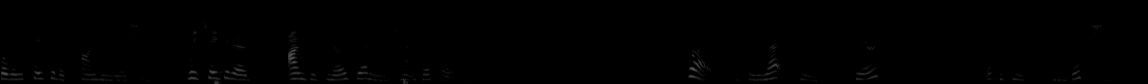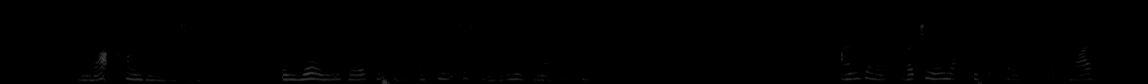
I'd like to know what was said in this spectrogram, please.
but we take it as condemnation. We take it as, I'm just no good and I can't go forward. But if we let Him pierce, it becomes and not condemnation. And then we go, okay, God, I see what you're saying. I need to let that go. I'm going to let you in that secret place of my heart.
